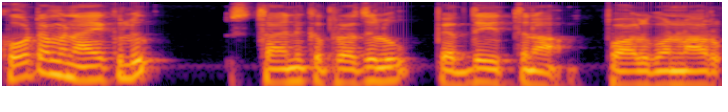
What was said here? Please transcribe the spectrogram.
కూటమి నాయకులు స్థానిక ప్రజలు పెద్ద ఎత్తున పాల్గొన్నారు.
